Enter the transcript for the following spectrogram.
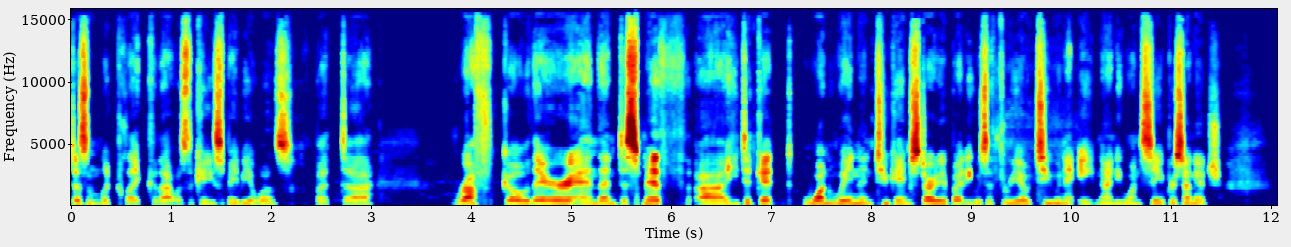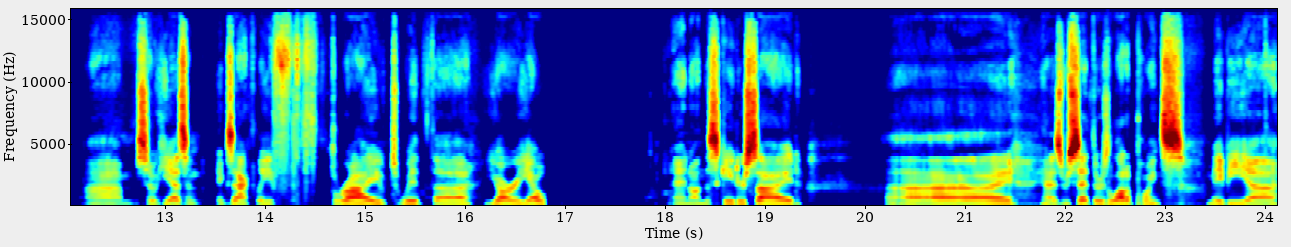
Doesn't look like that was the case. Maybe it was, but uh, rough go there. And then DeSmith, uh, he did get one win and two games started, but he was a 302 and an 891 save percentage. Um, so he hasn't exactly thrived with uh, Jarry out. And on the skater side, uh, as we said, there was a lot of points. Maybe uh,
